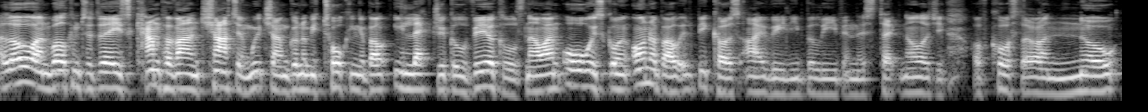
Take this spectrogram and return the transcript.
Hello and welcome to today's Campervan chat in which I'm going to be talking about electrical vehicles. Now I'm always going on about it because I really believe in this technology. Of course there are no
